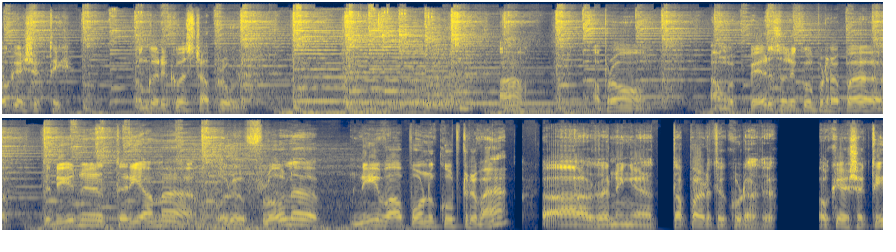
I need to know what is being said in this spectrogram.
ஓகே சக்தி. உங்க ரிக்வெஸ்ட் அப்ரூவ்டு ஆ அப்புறம் அவங்க பேர் சொல்லி கூப்பிடுறப்ப திடீர்னு தெரியாம ஒரு ஃப்ளோல நீ வா போன்னு கூப்பிட்டுருவேன். அதை நீங்க தப்பா எடுத்துக்க கூடாது. ஓகே சக்தி?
